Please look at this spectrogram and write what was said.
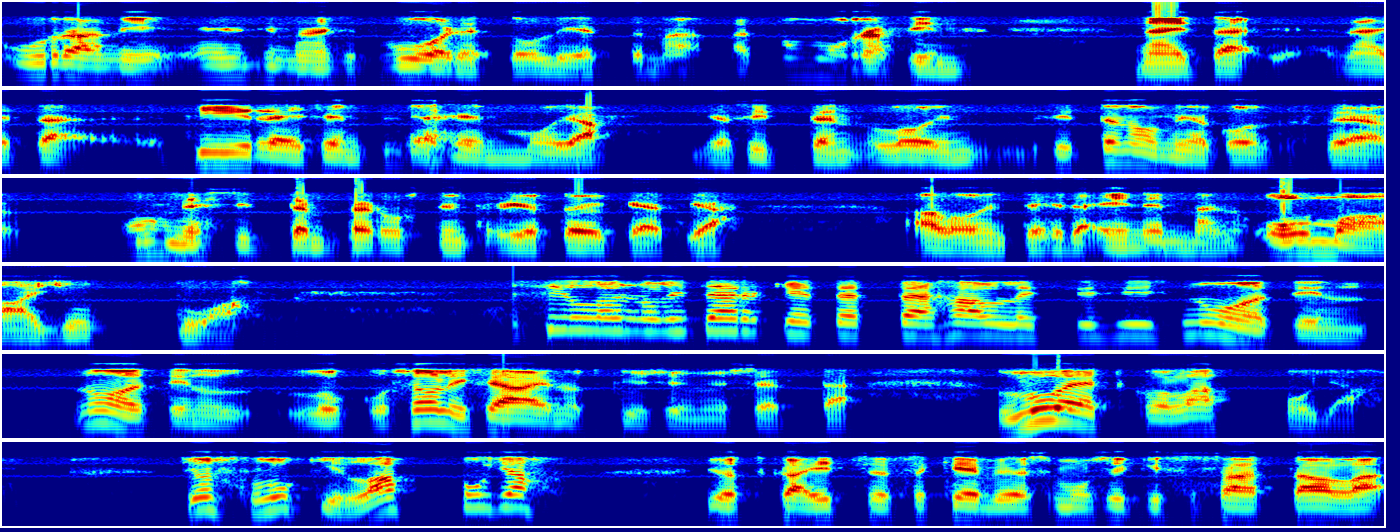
urani ensimmäiset vuodet oli, että mä, mä tuurasin näitä, näitä kiireisempiä hemmoja ja sitten loin sitten omia konteksteja, kunnes sitten perustin Trio Töykeät ja aloin tehdä enemmän omaa juttua. Silloin oli tärkeää, että hallitsi siis nuotin, nuotin luku. Se oli se ainut kysymys, että luetko lappuja jos luki lappuja, jotka itse asiassa kevyessä musiikissa saattaa olla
